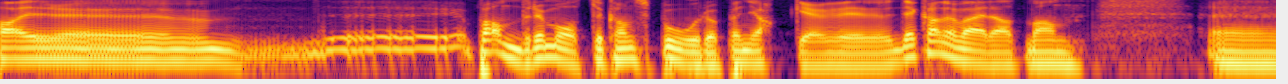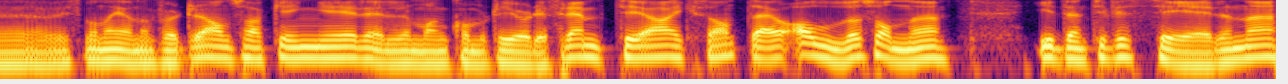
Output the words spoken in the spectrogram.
har eh, på andre måter kan spore opp en jakke. Det kan jo være at man hvis man har gjennomført ransakinger, eller man kommer til å gjøre det i fremtida. ikke sant? Det er jo alle sånne identifiserende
